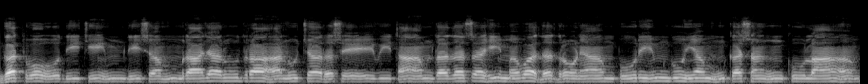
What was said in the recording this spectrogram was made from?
गत्वोदीचीं दिशं राजारुद्रानुचरसेवितां ददश हिमवद्द्रोण्यां पुरीं गुह्यं कसङ्कुलाम्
